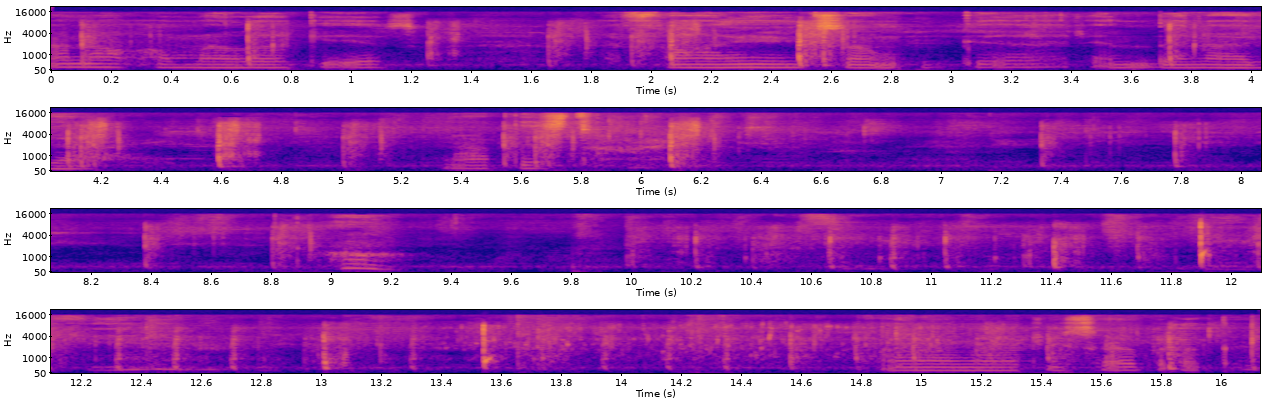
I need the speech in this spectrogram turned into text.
I know how my luck is. I find something good and then I die. Not this time. Oh. I don't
